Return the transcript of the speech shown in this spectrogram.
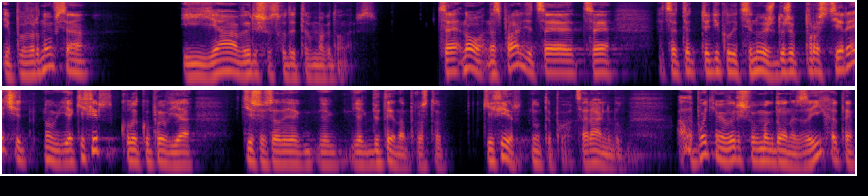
і повернувся, і я вирішив сходити в Макдональдс. Це ну насправді це, це, це тоді, коли цінуєш дуже прості речі. Ну, я кефір, коли купив, я тішився як, як, як дитина, просто кефір. Ну, типу, це реально було. Але потім я вирішив в Макдональдс заїхати.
